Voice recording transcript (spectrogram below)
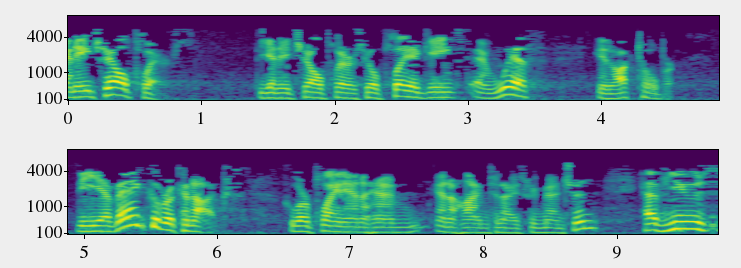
NHL players. The NHL players he'll play against and with in October. The Vancouver Canucks who are playing Anaheim, Anaheim tonight, as we mentioned, have used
